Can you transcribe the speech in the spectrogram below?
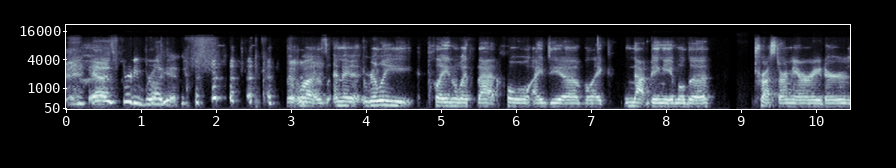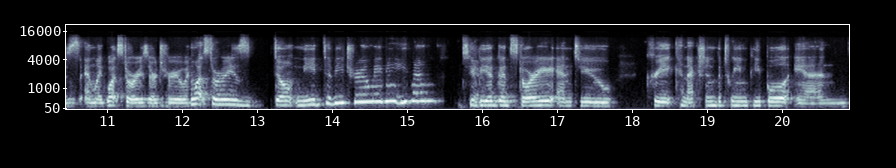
it was pretty brilliant. it was. And it really played with that whole idea of like not being able to trust our narrators and like what stories are true and what stories don't need to be true, maybe even to yeah. be a good story and to create connection between people and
